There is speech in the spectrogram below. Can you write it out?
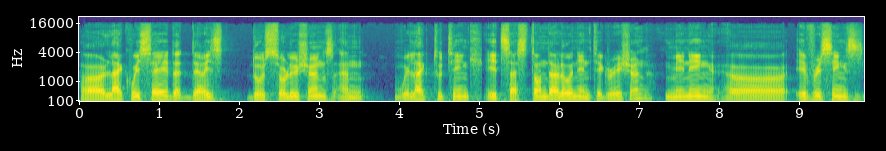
Uh, like we said, there is those solutions and we like to think it's a standalone integration, meaning uh, everything's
